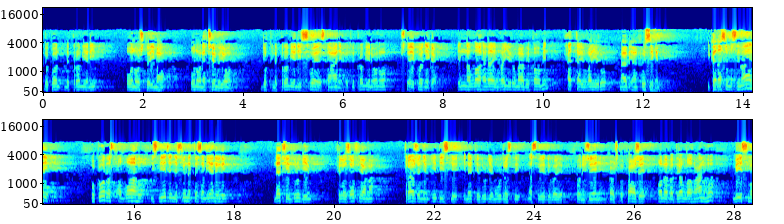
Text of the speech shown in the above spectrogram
dok on ne promijeni ono što ima, ono na čemu je on. Dok ne promijeni svoje stanje, dok ne promijeni ono što je kod njega. Inna Allaha la yugayiru ma bi qawmin hatta yugayiru ma bi anfusihim. I kada su muslimani pokornost Allahu i slijedjenje sunneta zamijenili nečim drugim filozofijama, traženjem indijske i neke druge mudrosti naslijedilo je poniženje. Kao što kaže Omer radijallahu anhu, mi smo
